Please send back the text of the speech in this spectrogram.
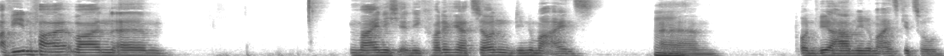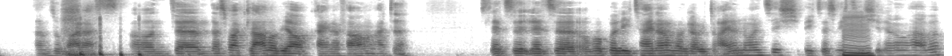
Auf jeden Fall waren, ähm, meine ich, in die Qualifikation die Nummer eins. Mhm. Ähm, und wir haben die Nummer eins gezogen. Ähm, so war das. und ähm, das war klar, weil wir auch keine Erfahrung hatten. Das letzte, letzte Europa League Teilnahme war, glaube ich, 93, wenn ich das richtig mhm. in Erinnerung habe.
